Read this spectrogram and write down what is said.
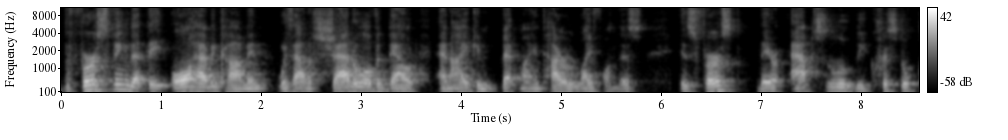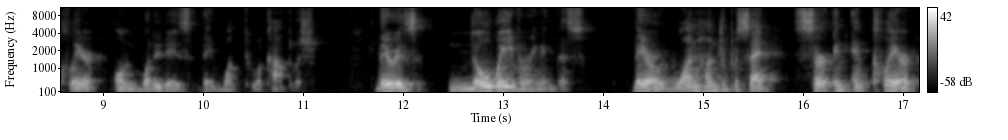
the first thing that they all have in common, without a shadow of a doubt, and I can bet my entire life on this, is first, they are absolutely crystal clear on what it is they want to accomplish. There is no wavering in this. They are 100% certain and clear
